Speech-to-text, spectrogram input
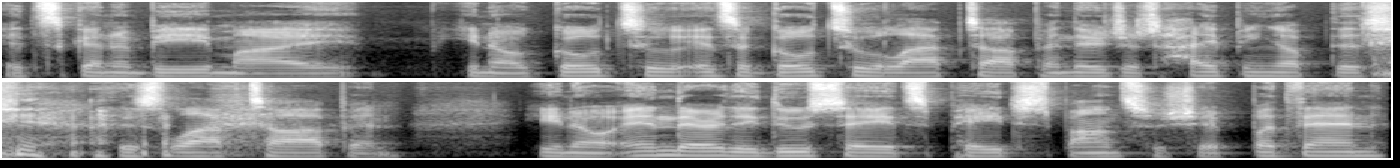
it's gonna be my, you know, go to. It's a go to laptop, and they're just hyping up this yeah. this laptop, and you know, in there they do say it's paid sponsorship, but then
